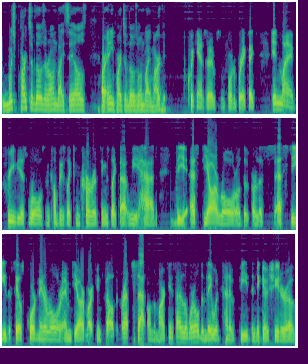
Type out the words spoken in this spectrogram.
which parts of those are owned by sales? Or any parts of those owned by market? Quick answer before the break. Like in my previous roles in companies like Concur and things like that, we had the SDR role or the or the SC, the sales coordinator role, or MDR, marketing development rep, sat on the marketing side of the world, and they would kind of be the negotiator of,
